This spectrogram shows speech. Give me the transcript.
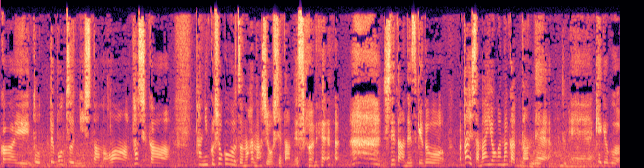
回撮ってボツにしたのは確か多肉植物の話をしてたんですよね。してたんですけど大した内容がなかったんで、えー結局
